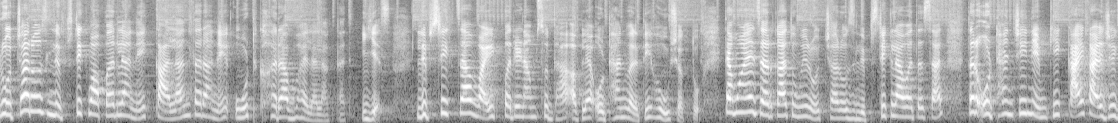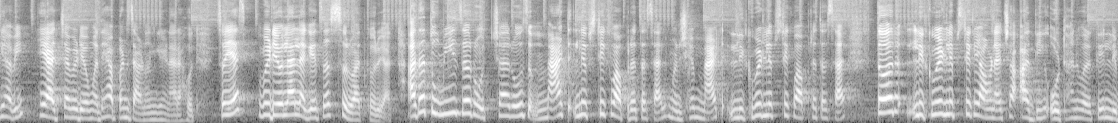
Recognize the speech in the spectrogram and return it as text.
रोजच्या रोज लिपस्टिक वापरल्याने कालांतराने ओठ खराब व्हायला लागतात. येस लिपस्टिकचा वाईट परिणाम सुद्धा आपल्या ओठांवरती होऊ शकतो. त्यामुळे जर का तुम्ही रोजच्या रोज लिपस्टिक लावत असाल तर ओठांची नेमकी काय काळजी घ्यावी हे आजच्या व्हिडिओमध्ये आपण जाणून घेणार आहोत. सो येस व्हिडिओला लगेचच सुरुवात करूयात. आता तुम्ही जर रोजच्या रोज मॅट लिपस्टिक वापरत असाल म्हणजे मॅट लिक्विड लिपस्टिक वापरत असाल तर लिक्विड लिपस्टिक लावण्याच्या आधी ओठांवरती लिप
